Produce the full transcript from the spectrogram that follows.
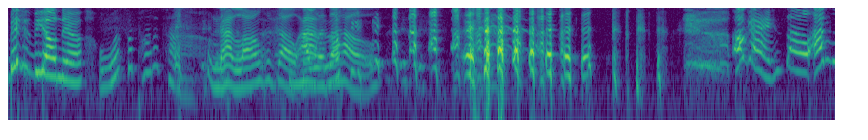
Bitches be on there. Once upon a time. Not long ago, I Not was a hoe. Okay, so I just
